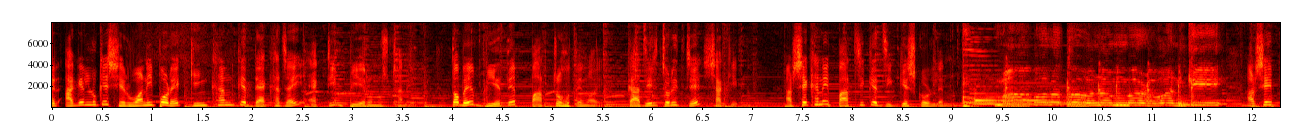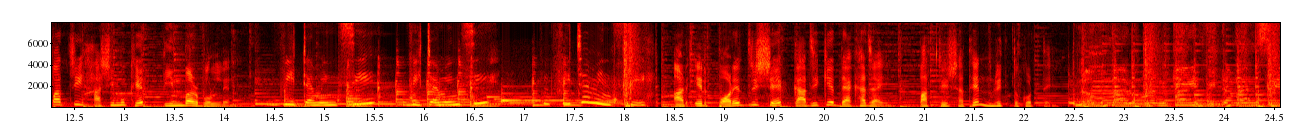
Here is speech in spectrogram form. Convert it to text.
এর আগের লোকে শেরওয়ানি পরে কিং খানকে দেখা যায় একটি বিয়ের অনুষ্ঠানে। তবে বিয়েতে পাত্র হতে নয় কাজীর চরিত্রে সাকিব। আর সেখানেই পাত্রীকে জিজ্ঞেস করলেন। আর সেই পাত্রী হাসি মুখে তিনবার বললেন vitamin C vitamin C vitamin C. আর এর পরের দৃশ্যে কাজীকে দেখা যায় পাত্রীর সাথে নৃত্য করতে। নাম্বার ওয়ান কি? ভিটামিন সি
